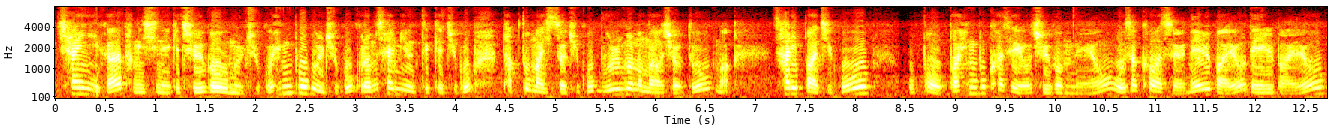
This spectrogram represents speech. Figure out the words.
샤이니가 당신에게 즐거움을 주고 행복을 주고 그럼 삶이 윤택해지고 밥도 맛있어지고 물만 마셔도 막 살이 빠지고 오빠 오빠 행복하세요. 즐겁네요. 오사카 왔어요. 내일 봐요. 내일 봐요.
